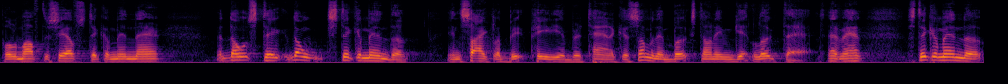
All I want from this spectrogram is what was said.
Pull them off the shelf, stick them in there. don't stick, don't stick them in the Encyclopedia Britannica. Some of them books don't even get looked at. Man, stick them in the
